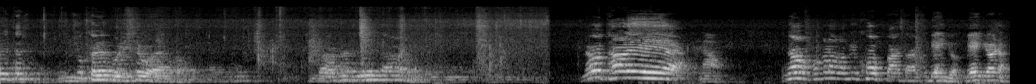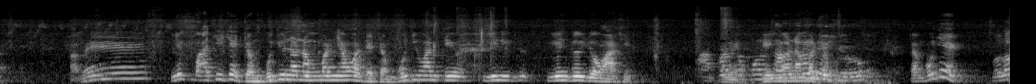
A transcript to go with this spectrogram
રીતે શું ખબર પડી છે તો. લો થાળી. ના પકડો ખોપ પાત બે જો બે જો હવે એક બાકી છે જંબુજીનો નંબર ને આવો છે. જંભુજી વાંચી એની એને જોઈ જવા આપણને નંબર છે. જંબુજી? બોલો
